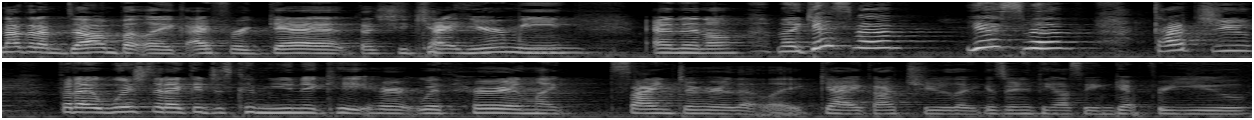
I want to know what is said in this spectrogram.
not that I'm dumb, but like I forget that she can't hear me, and then I'll, I'm like, yes, ma'am, yes, ma'am, got you. But I wish that I could just communicate her with her and like sign to her that like, yeah, I got you. Like, is there anything else I can get for you?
